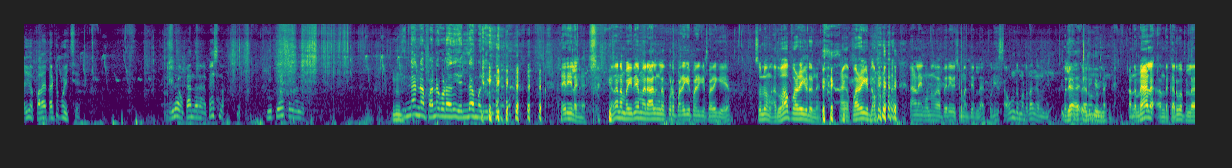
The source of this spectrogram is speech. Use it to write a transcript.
ஐயோ பல தட்டு போயிடுச்சு. இல்லை உட்காந்துறேன் பேசலாம் நீ பேசலாம் என்னென்ன பண்ணக்கூடாது எல்லாம் பண்ணி தெரியலங்க. ஏன்னா நம்ம இதே மாதிரி ஆளுங்களை கூட பழகி பழகி பழகி சொல்லுவாங்க அதுவா பழகிடுன்னு. நாங்கள் பழகிட்டோம். அதனால் எங்கள் ஒன்றும் பெரிய விஷயமா தெரியல. கொஞ்சம் சவுண்டு மட்டும் தான் அந்த மேலே அந்த கருவேப்பிலை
